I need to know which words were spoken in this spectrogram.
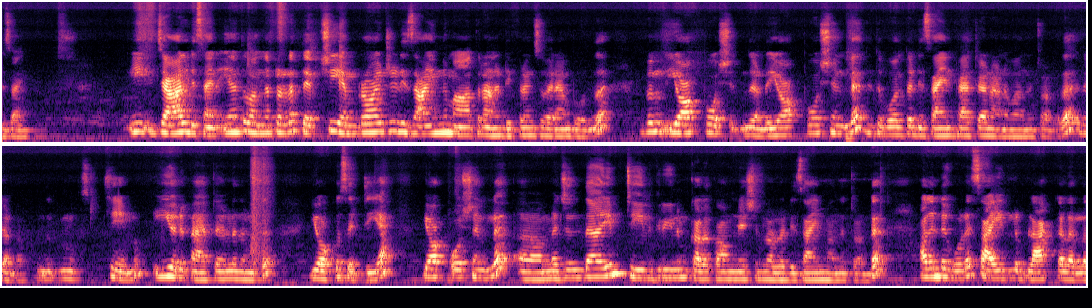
ഡിസൈൻ ഈ ജാൽ ഡിസൈൻ ഇതിനകത്ത് വന്നിട്ടുള്ള തെപ്ചി എംബ്രോയിഡറി ഡിസൈനിന് മാത്രമാണ് ഡിഫറൻസ് വരാൻ പോകുന്നത്. ഇപ്പം യോക്ക് പോർഷൻ ഇതുണ്ട്. യോക്ക് പോർഷനിൽ ഇതുപോലത്തെ ഡിസൈൻ പാറ്റേൺ ആണ് വന്നിട്ടുള്ളത്. ഇത് കണ്ടോ മിക്സ് ചെയ്യുമ്പോൾ ഈ ഒരു പാറ്റേണിൽ നമുക്ക് യോക്ക് സെറ്റ് ചെയ്യാം. യോക്ക് പോർഷനിൽ മെജന്തയും ടീൽ ഗ്രീനും കളർ കോമ്പിനേഷനിലുള്ള ഡിസൈൻ വന്നിട്ടുണ്ട്. അതിന്റെ കൂടെ സൈഡിൽ ബ്ലാക്ക് കളറിൽ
